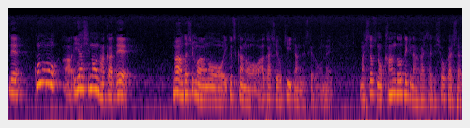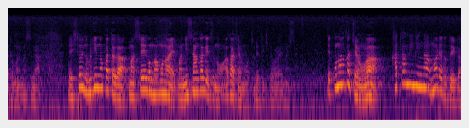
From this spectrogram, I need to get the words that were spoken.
でこの癒しの中でまあ私もあのいくつかの証を聞いたんですけどもね。まあ、一つの感動的な証先紹介したいと思いますが一人の婦人の方が、まあ、生後間もない、まあ、23ヶ月の赤ちゃんを連れてきておられました。でこの赤ちゃんは片耳が生まれたというか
